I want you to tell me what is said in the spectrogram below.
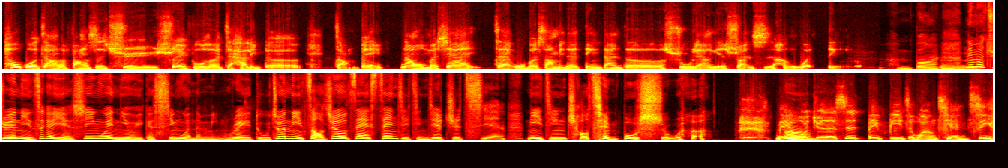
透过这样的方式去说服了家里的长辈，那我们现在在 Uber 上面的订单的数量也算是很稳定了。很棒，嗯、你有没有觉得你这个也是因为你有一个新闻的敏锐度？就你早就在三级警戒之前，你已经超前部署了。没有，嗯、我觉得是被逼着往前进。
